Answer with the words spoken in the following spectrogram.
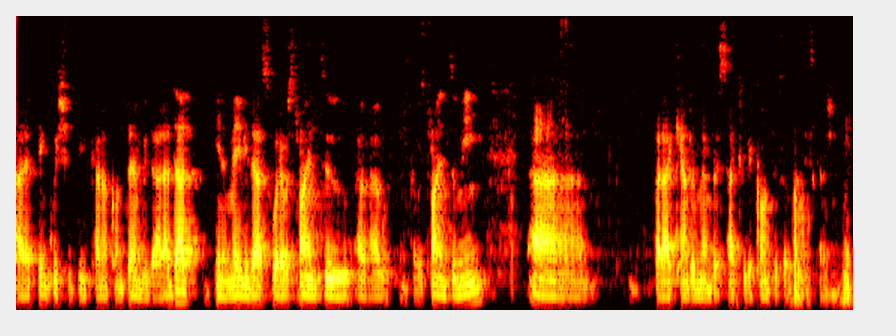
I think we should be kind of content with that. At that, you know, maybe that's what I was trying to, I, I, I was trying to mean. Uh, but I can't remember exactly the context of the discussion.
